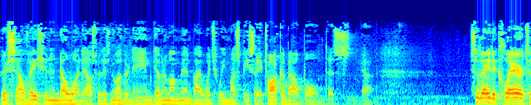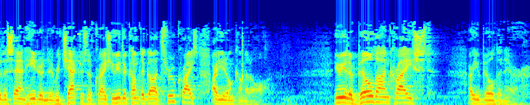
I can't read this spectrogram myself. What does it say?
there's salvation in no one else, for there's no other name given among men by which we must be saved. Talk about boldness. Yeah. So they declare to the Sanhedrin, the rejectors of Christ, you either come to God through Christ or you don't come at all. You either build on Christ or you build in error.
